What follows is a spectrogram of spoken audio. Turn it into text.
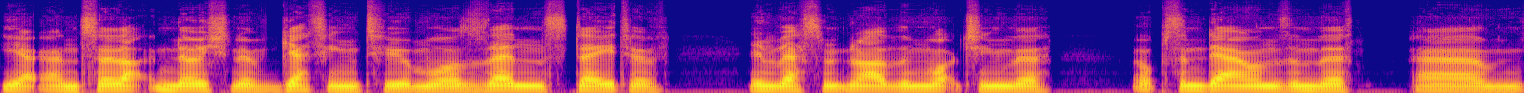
yeah, and so that notion of getting to a more zen state of investment rather than watching the ups and downs and the um,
